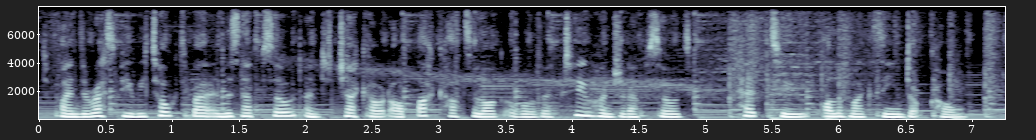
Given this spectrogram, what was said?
To find the recipe we talked about in this episode and to check out our back catalogue of over 200 episodes, head to olivemagazine.com.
